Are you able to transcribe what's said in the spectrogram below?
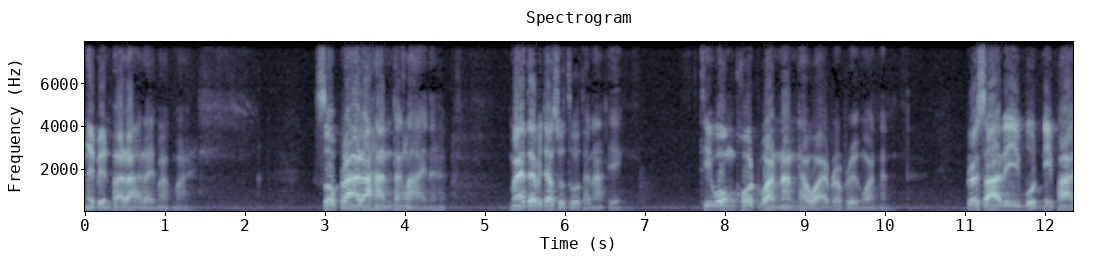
ไม่เป็นภาระอะไรมากมายศพพระอรหันต์ทั้งหลายนะฮะ แม้แต่พระเจ้าสุโธธนะเอง ที่วงโคตวันนั้นถวายพระเพลิงวันนั้น พระสารีบุตรนิพพาน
